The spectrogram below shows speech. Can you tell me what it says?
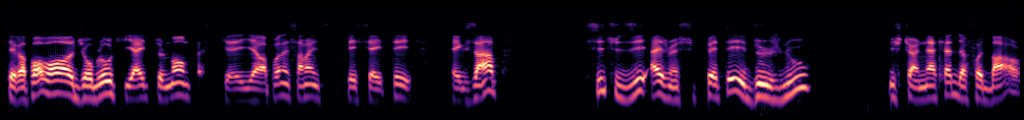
tu n'iras pas voir Joe Blow qui aide tout le monde parce qu'il n'y aura pas nécessairement une spécialité. Exemple, si tu dis hey, je me suis pété les deux genoux, puis je suis un athlète de football,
